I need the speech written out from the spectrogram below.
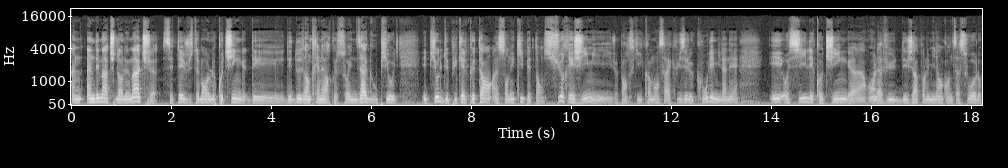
un, des matchs dans le match, c'était justement le coaching des, des deux entraîneurs, que ce soit Inzaghi ou Pioli. Et Pioli, depuis quelque temps, son équipe est en sur-régime, je pense qu'il commence à accuser le coup, les Milanais et aussi les coachings, euh, on l'a vu déjà pour le Milan contre Sassuolo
